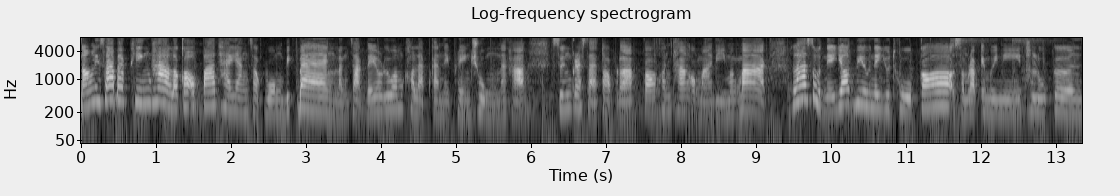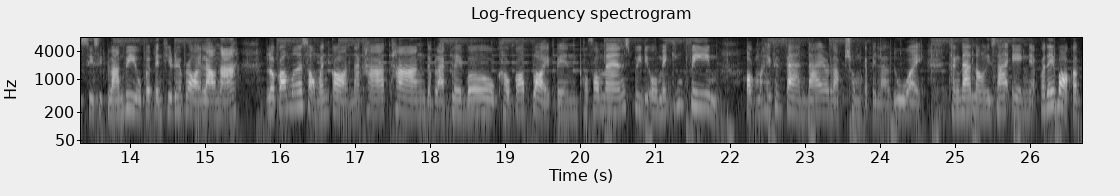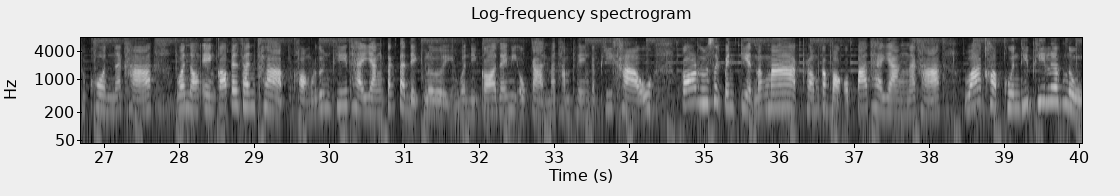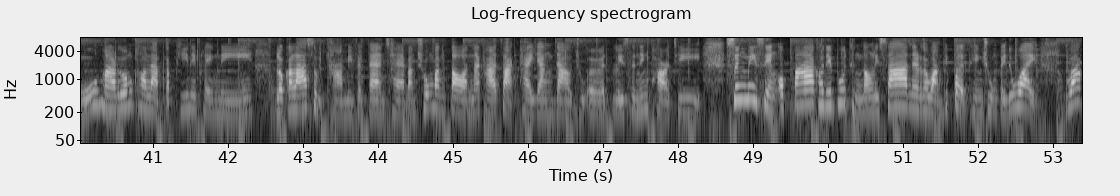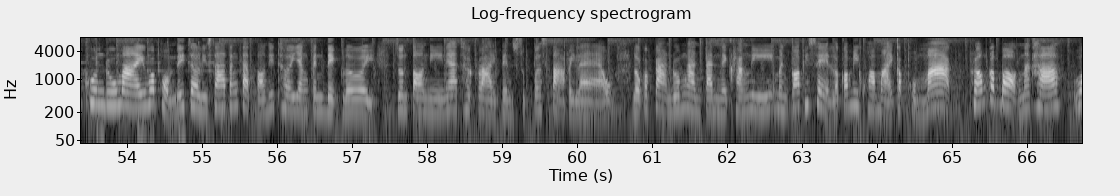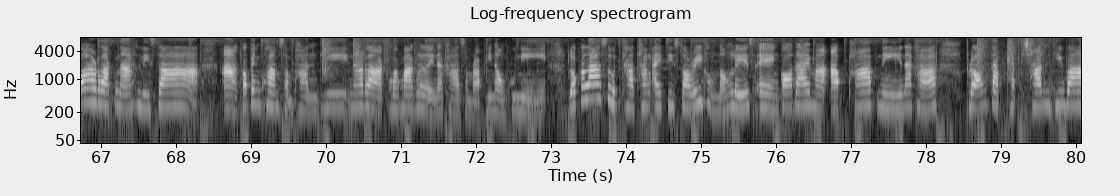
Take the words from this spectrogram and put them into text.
น้องลิซ่าแบ็คพิงค่ะ แล้วก็โอปป้าไทยังจากวง Big Bang หลังจากได้ร่วมคอลแลบกันในเพลงชุงนะคะ ซึ่งกระแสตอบรับก็ค่อนข้างออกมาดีมากๆ ล่าสุดเนี่ยยอดวิวใน YouTube ก็สำหรับ MV นี้ทะลุเกิน 40 ล้านวิวไปเป็นที่เรียบร้อยแล้วนะ แล้วก็เมื่อ 2 วันก่อนนะคะ ทาง The Black Label เขาก็ปล่อยเป็น performance video making film ออกมาให้แฟนๆได้รับชมกันไปแล้วด้วย ทางด้านน้องลิซ่าเองเนี่ยก็ได้บอกกับทุกคนนะคะ ว่าน้องเองก็เป็นแฟนคลับของรุ่นพี่แทยังตั้งแต่เด็กเลย วันนี้ก็ได้มีโอกาสมาทำเพลงกับพี่เขา ก็รู้สึกเป็นเกียรติมากๆ พร้อมกับบอกโอป้าแทยังนะคะ ว่าขอบคุณที่พี่เลือกหนูมาร่วมคอลแลบกับพี่ในเพลงนี้ แล้วก็ล่าสุดค่ะ มีแฟนๆ แชร์บางช่วงบางตอนนะคะ จากไทยัง Down to Earth Listening Party ซึ่งมีเสียงโอป้าเขาได้พูดถึงน้องลิซ่าในระหว่างที่เปิดเพลงชุงไปด้วย ว่าคุณรู้ไหมว่าผมได้เจอลิซ่าตั้งแต่ตอนที่เธอยังเป็นเด็กเลย จนตอนนี้เนี่ยเธอกลายเป็นซูเปอร์สตาร์ไปแล้ว แล้วก็การร่วมงานกันในครั้งนี้ มันก็พิเศษแล้วก็มีความหมายกับผมมาก พร้อมกับบอกนะคะว่ารักนะลิซ่าอะก็เป็นความสัมพันธ์ที่น่ารักมากๆเลยนะคะสำหรับพี่น้องคู่นี้ แล้วก็ล่าสุดค่ะทาง IG Story ของน้องเลสเองก็ได้มาอัพภาพนี้นะคะ พร้อมกับแคปชั่นที่ว่า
